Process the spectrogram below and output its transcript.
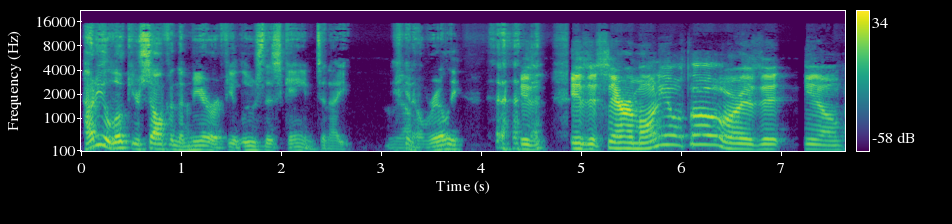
How do you look yourself in the mirror if you lose this game tonight? Yeah. You know, really? is is it ceremonial though, or is it you know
